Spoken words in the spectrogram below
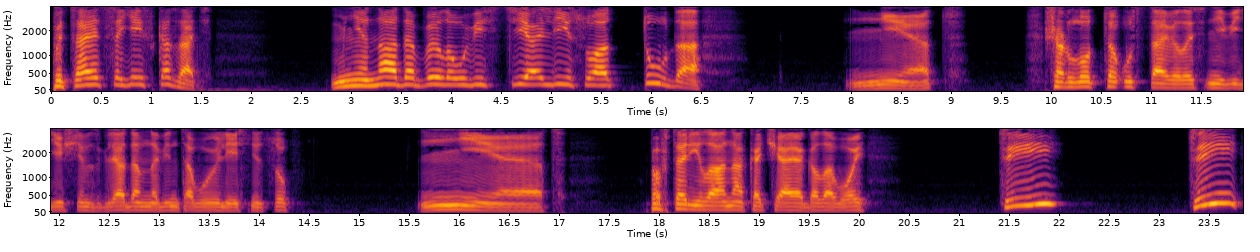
пытается ей сказать? «Мне надо было увести Алису оттуда!» «Нет!» Шарлотта уставилась невидящим взглядом на винтовую лестницу. «Нет!» — повторила она, качая головой — ты? Ты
